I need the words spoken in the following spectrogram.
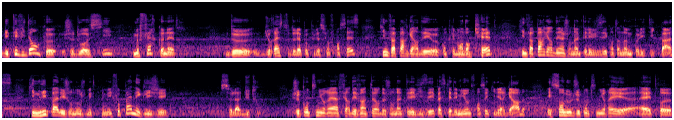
Il est évident que je dois aussi me faire connaître du reste de la population française qui ne va pas regarder euh, complément d'enquête, qui ne va pas regarder un journal télévisé quand un homme politique passe, qui ne lit pas les journaux où je m'exprime. Il ne faut pas négliger cela du tout. Je continuerai à faire des 20 heures de journal télévisé parce qu'il y a des millions de Français qui les regardent. Et sans doute, je continuerai à être euh,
